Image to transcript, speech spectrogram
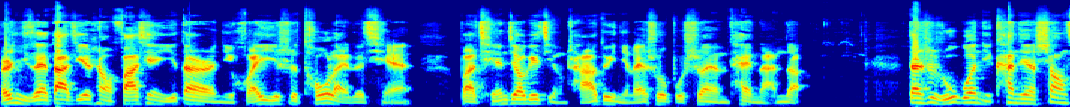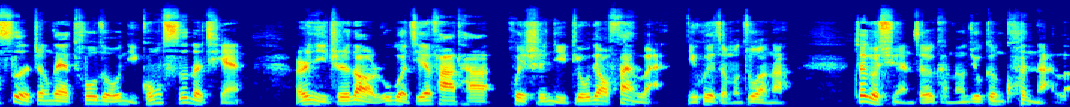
而你在大街上发现一袋你怀疑是偷来的钱，把钱交给警察对你来说不算太难的。但是，如果你看见上司正在偷走你公司的钱，而你知道如果揭发他会使你丢掉饭碗，你会怎么做呢？这个选择可能就更困难了，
